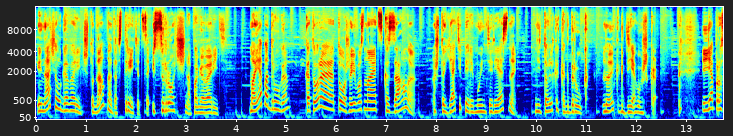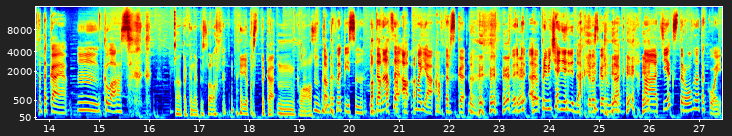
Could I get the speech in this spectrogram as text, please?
и начал говорить, что нам надо встретиться и срочно поговорить. Моя подруга, которая тоже его знает, сказала, что я теперь ему интересна не только как друг, но и как девушка. И я просто такая, «М, класс. А, так и написал. Я просто такая, «М, класс. Ну, Там так написано. Интонация а, моя авторская. Ну, ре- э, примечание редактора, скажем так. А текст ровно такой.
